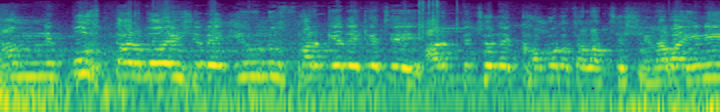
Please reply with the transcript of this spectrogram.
সামনে পোস্টার বয় হিসেবে ইউনুস স্যারকে রেখেছে। আর পেছনে ক্ষমতা চালাচ্ছে সেনাবাহিনী।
